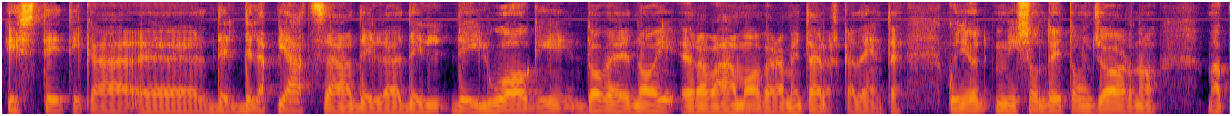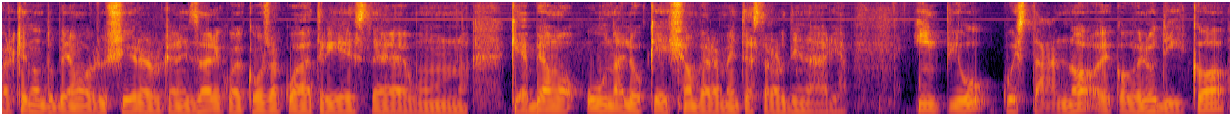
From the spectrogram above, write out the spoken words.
estetica eh, del, della piazza, del, del, dei luoghi dove noi eravamo veramente era scadente. Quindi mi sono detto un giorno, ma perché non dobbiamo riuscire a organizzare qualcosa qua a Trieste, un, che abbiamo una location veramente straordinaria. In più, quest'anno, ecco ve lo dico,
